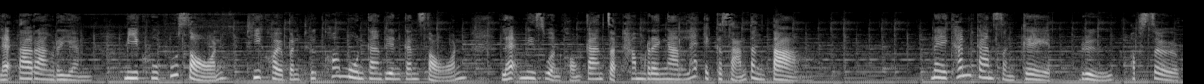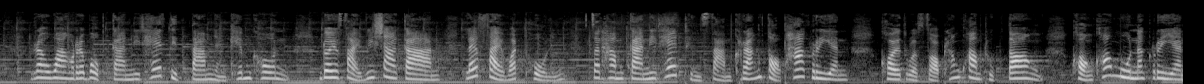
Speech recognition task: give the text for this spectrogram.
และตารางเรียน มีครูผู้สอนที่คอยบันทึกข้อมูลการเรียนการสอน และมีส่วนของการจัดทำรายงานและเอกสารต่างๆ ในขั้นการสังเกตหรือ observe เราวางระบบการนิเทศติดตามอย่างเข้มข้น โดยฝ่ายวิชาการและฝ่ายวัดผล จะทำการนิเทศถึง 3 ครั้งต่อภาคเรียน คอยตรวจสอบทั้งความถูกต้องของข้อมูลนักเรียน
